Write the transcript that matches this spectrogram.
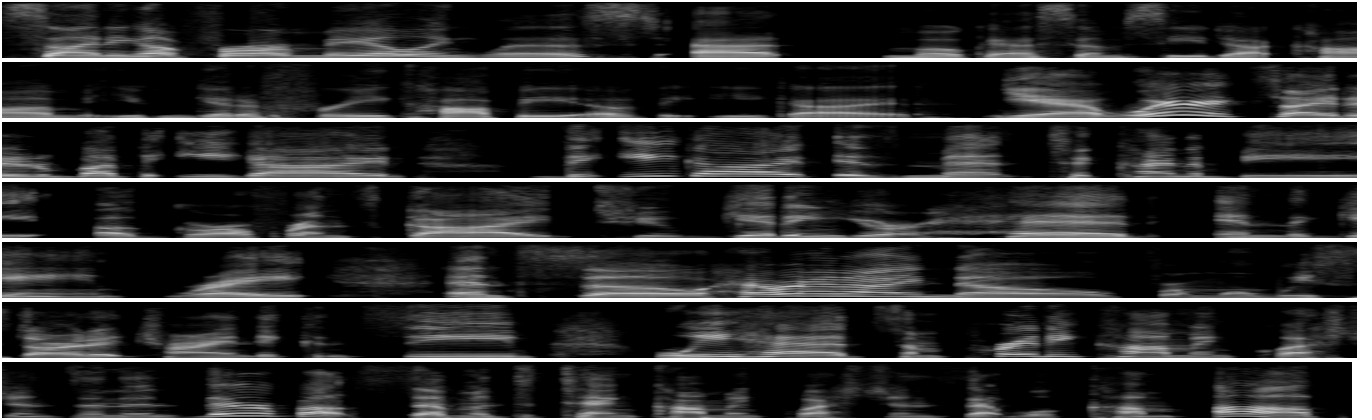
Signing up for our mailing list at mochasmc.com, you can get a free copy of the e-guide. Yeah, we're excited about the e-guide. The e-guide is meant to kind of be a girlfriend's guide to getting your head in the game, right? And so Hera and I know from when we started trying to conceive, we had some pretty common questions. And then there are about seven to 10 common questions that will come up.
